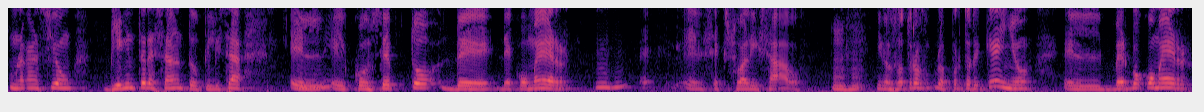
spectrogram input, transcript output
una canción bien interesante, utiliza el, el concepto de, de comer, eh, el sexualizado. Y nosotros, los puertorriqueños, el verbo comer,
